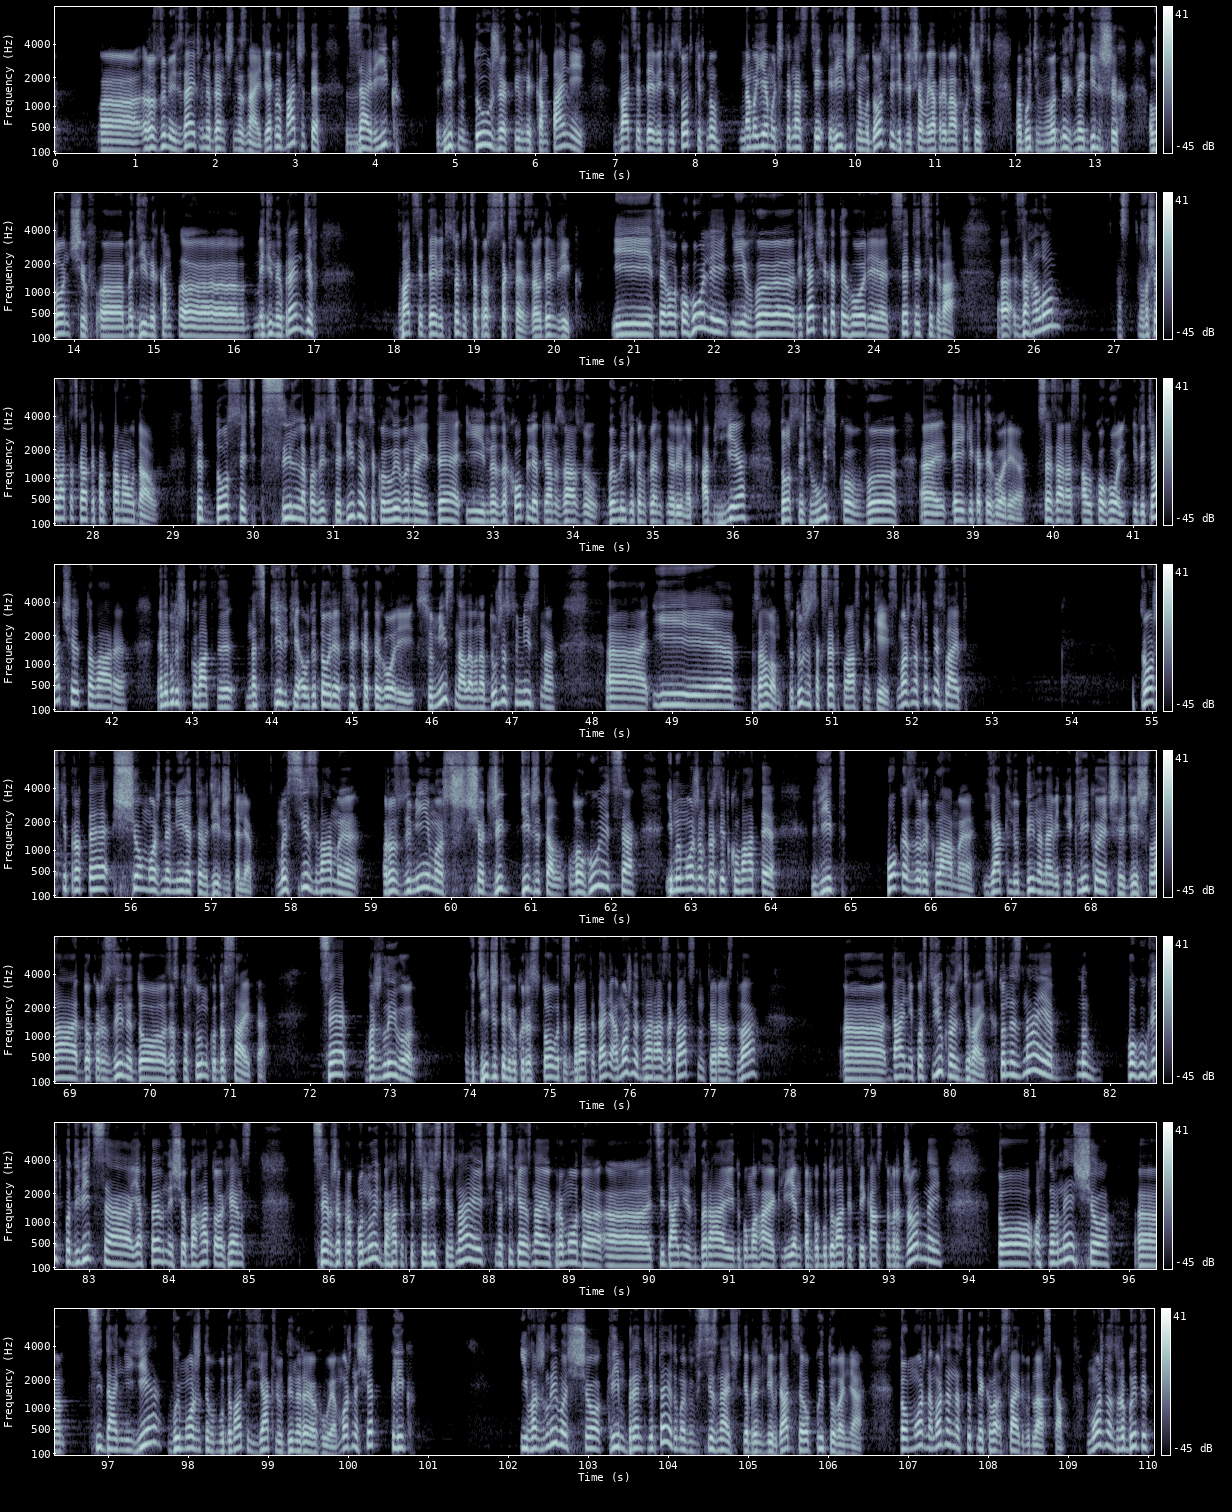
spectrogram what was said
розуміють, знають вони бренд чи не знають. Як ви бачите, за рік, звісно, дуже активних кампаній, 29%. Ну, на моєму 14-річному досвіді, причому я приймав участь, мабуть, в одних з найбільших лончів е, медійних, е, медійних брендів. 29% це просто саксес за один рік. І це в алкоголі, і в дитячій категорії це 32. Е, Загалом, що варто сказати про Маудау? Це досить сильна позиція бізнесу, коли вона йде і не захоплює прям зразу великий конкурентний ринок, а б'є досить вузько в е, деякі категорії. Це зараз алкоголь і дитячі товари. Я не буду шуткувати, наскільки аудиторія цих категорій сумісна, але вона дуже сумісна. Е, і загалом це дуже саксес класний кейс. Можна наступний слайд? Трошки про те, що можна міряти в діджиталі. Ми всі з вами розуміємо, що діджитал логується, і ми можемо прослідкувати від показу реклами, як людина, навіть не клікаючи, дійшла до корзини, до застосунку, до сайта. Це важливо в діджиталі використовувати, збирати дані. А можна два рази клацнути, раз, два. Е, Дані post-view cross-device. Хто не знає, ну, погугліть, подивіться. Я впевнений, що багато агентств це вже пропонують, багато спеціалістів знають. Наскільки я знаю, промода ці дані збирає і допомагає клієнтам побудувати цей customer journey. То основне, що е, ці дані є, ви можете побудувати, як людина реагує. Можна ще клік. І важливо, що крім брендліфта, я думаю, ви всі знаєте, що таке брендліфт, да? це опитування. То можна, можна наступний слайд, будь ласка. Можна зробити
